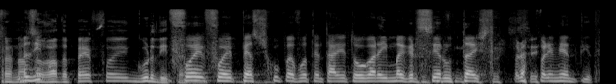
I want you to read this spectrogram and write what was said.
Para a nota de rodapé foi gordita. Foi, é? foi, peço desculpa, vou tentar então agora emagrecer o texto propriamente dito.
